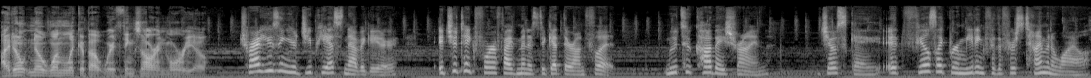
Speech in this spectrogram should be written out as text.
I don't know one lick about where things are in Morio. Try using your GPS navigator. It should take four or five minutes to get there on foot. Mutsukabe Shrine. Josuke, it feels like we're meeting for the first time in a while.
